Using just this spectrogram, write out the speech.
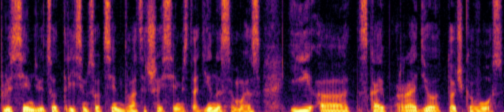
Плюс 7 903 707 26 71 смс и э, skype radio.voz.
